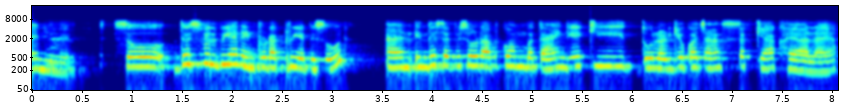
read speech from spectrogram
Anyway so this will be an introductory episode and in this episode आपको हम बताएँगे कि दो लड़कियों का अचानक से क्या ख्याल आया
